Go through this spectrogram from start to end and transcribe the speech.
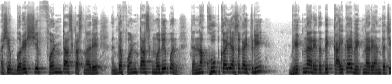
असे बरेचसे फन टास्क असणारे. आणि त्या फन टास्कमध्ये पण त्यांना खूप काही असं काहीतरी भेटणार आहे तर ते काय काय भेटणार आहे आणि त्याचे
